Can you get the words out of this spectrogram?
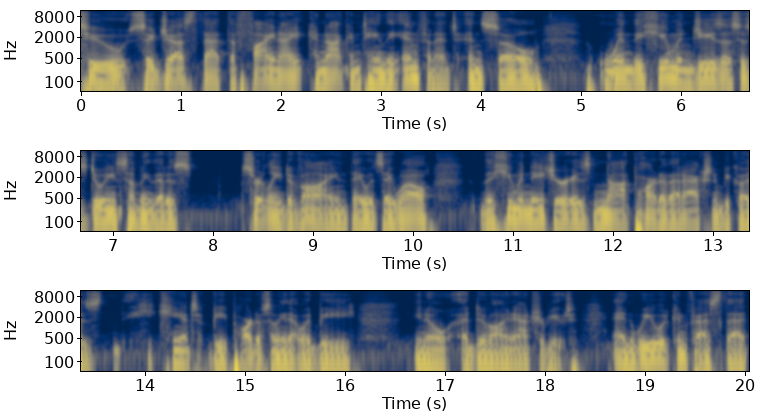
to suggest that the finite cannot contain the infinite. And so when the human Jesus is doing something that is certainly divine, they would say, well, the human nature is not part of that action because he can't be part of something that would be, you know, a divine attribute. And we would confess that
